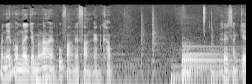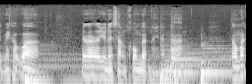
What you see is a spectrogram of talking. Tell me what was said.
วันนี้ผมเลยจะมาเล่าให้ผู้ฟังได้ฟังกันครับ เคยสังเกตไหมครับว่า เวลาเราอยู่ในสังคมแบบไหนนานๆ เรามัก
